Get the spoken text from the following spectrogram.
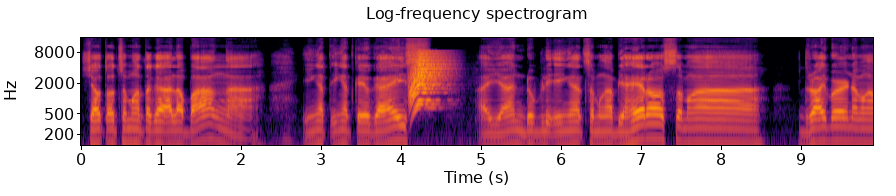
Shoutout sa mga taga Alabang. Ah, ingat-ingat kayo guys. Ayan, doble ingat sa mga biyaheros, sa mga driver na mga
